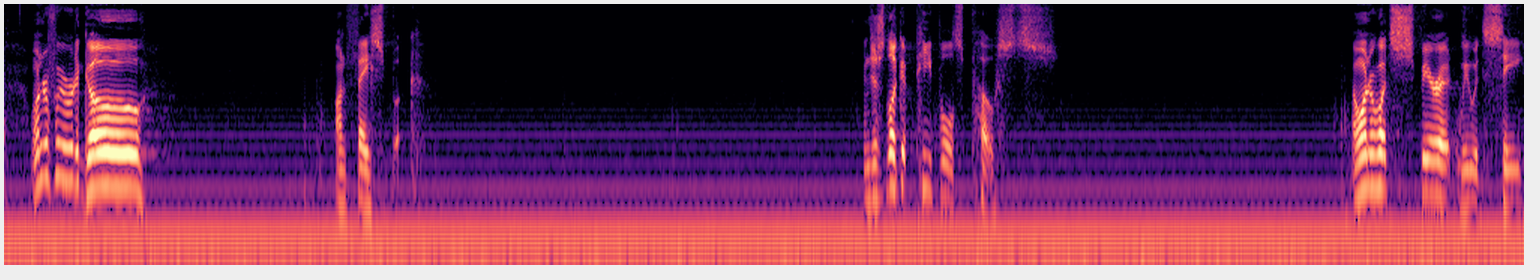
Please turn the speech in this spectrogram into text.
I wonder if we were to go on Facebook and just look at people's posts. I wonder what spirit we would see.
